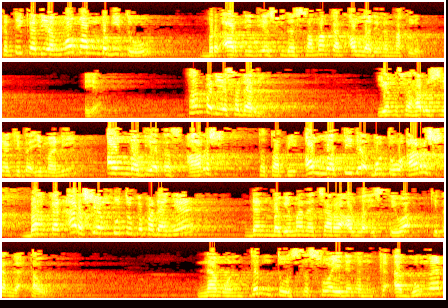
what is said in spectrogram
ketika dia ngomong begitu, berarti dia sudah samakan Allah dengan makhluk. Iya. Tanpa dia sadari. Yang seharusnya kita imani, Allah di atas ars, tetapi Allah tidak butuh ars, bahkan ars yang butuh kepadanya, dan bagaimana cara Allah istiwa, kita nggak tahu. Namun tentu sesuai dengan keagungan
